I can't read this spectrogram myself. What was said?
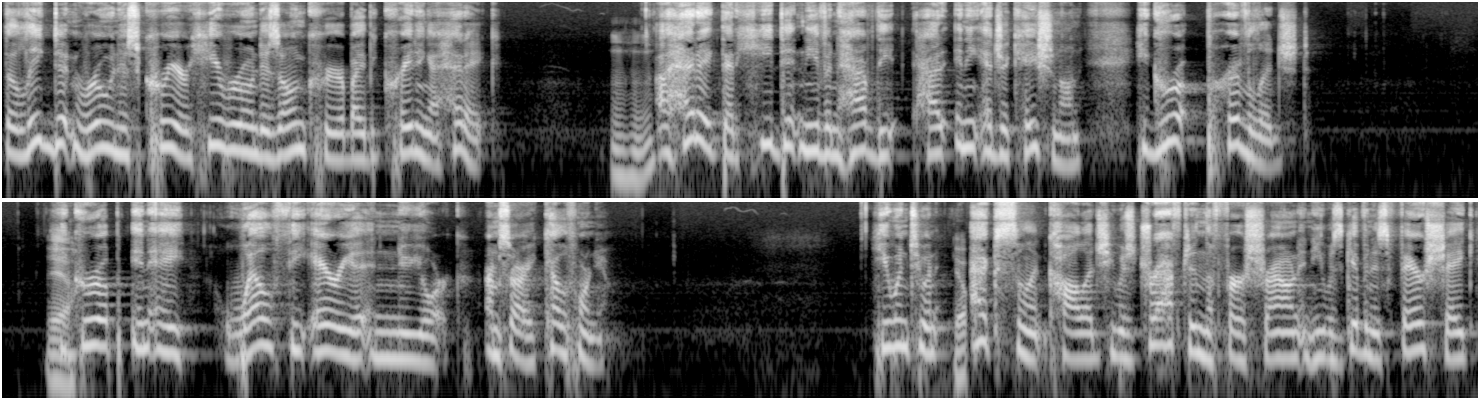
The league didn't ruin his career. He ruined his own career by creating a headache. Mm-hmm. A headache that he didn't even have the had any education on. He grew up privileged. Yeah. He grew up in a wealthy area in New York. I'm sorry, California. He went to an Yep. excellent college. He was drafted in the first round and he was given his fair shake.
